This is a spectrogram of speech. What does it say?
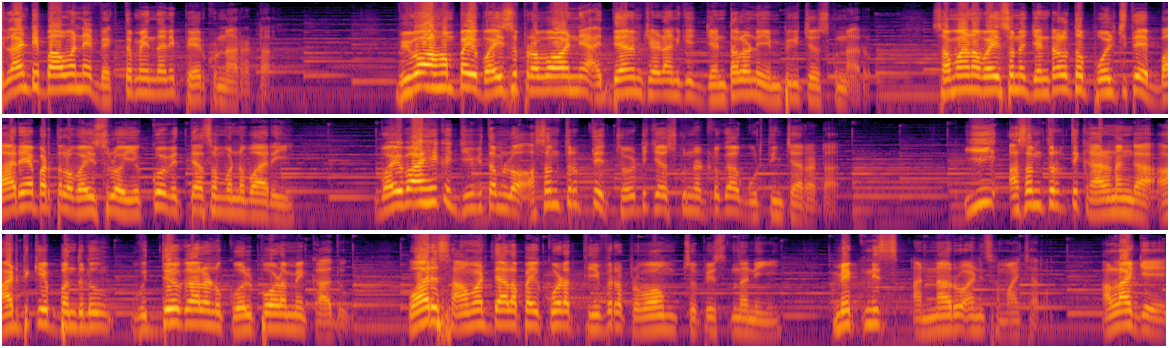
ఇలాంటి భావనే వ్యక్తమైందని పేర్కొన్నారట. వివాహంపై వయసు ప్రభావాన్ని అధ్యయనం చేయడానికి జంటలను ఎంపిక చేసుకున్నారు. సమాన వయసున్న జంటలతో పోల్చితే భార్యాభర్తల వయసులో ఎక్కువ వ్యత్యాసం ఉన్నవారి వైవాహిక జీవితంలో అసంతృప్తి చోటు చేసుకున్నట్లుగా గుర్తించారట. ఈ అసంతృప్తి కారణంగా ఆర్థిక ఇబ్బందులు ఉద్యోగాలను కోల్పోవడమే కాదు వారి సామర్థ్యాలపై కూడా తీవ్ర ప్రభావం చూపిస్తుందని మెక్నిస్ అన్నారు అని సమాచారం. అలాగే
